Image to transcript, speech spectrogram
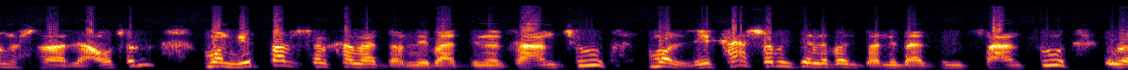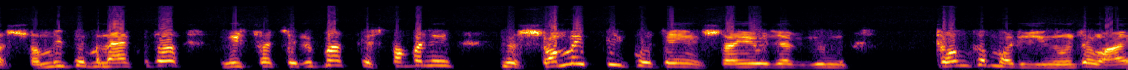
अनुसन्धानले आउँछन्। म नेपाल सरकारलाई धन्यवाद दिन चाहन्छु। म लेखा समितिलाई पनि धन्यवाद दिन चाहन्छु। एउटा समिति बनाएको छ। निष्पक्ष रूपमा त्यसमा पनि यो समितिको चाहिँ संयोजक जुन टङ्कमरी लिनुहुन्छ उहाँ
